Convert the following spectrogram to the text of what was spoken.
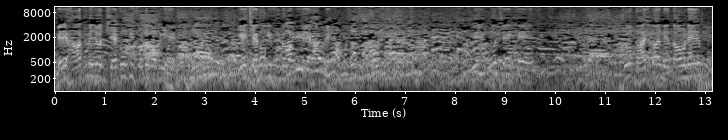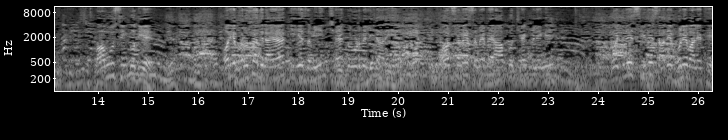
मेरे हाथ में जो चेकों की फोटोकॉपी है, ये चेकों की फोटोकॉपी मेरे हाथ में है। ये वो चेक है जो भाजपा नेताओं ने बाबू सिंह को दिए और ये भरोसा दिलाया कि ये ज़मीन छह करोड़ में ली जा रही है और समय समय पे आपको चेक मिलेंगे। वो इतने सीधे सादे भोले वाले थे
